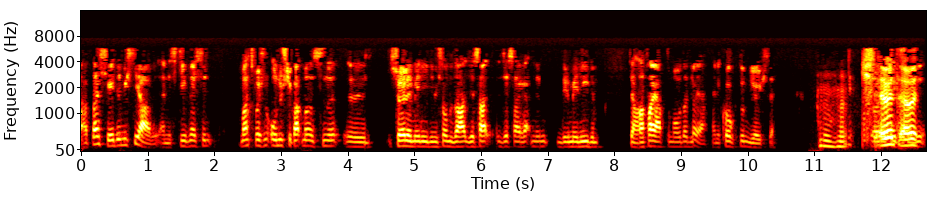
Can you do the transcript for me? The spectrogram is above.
Hatta şey demişti ya abi. Hani Steve Nash'in maç başına 13'lük atmasını e, söylemeliydim işte onu daha cesar, cesaretlendirmeliydim. İşte hata yaptım orada diyor ya. Hani korktum diyor işte. İşte evet evet. Yani.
